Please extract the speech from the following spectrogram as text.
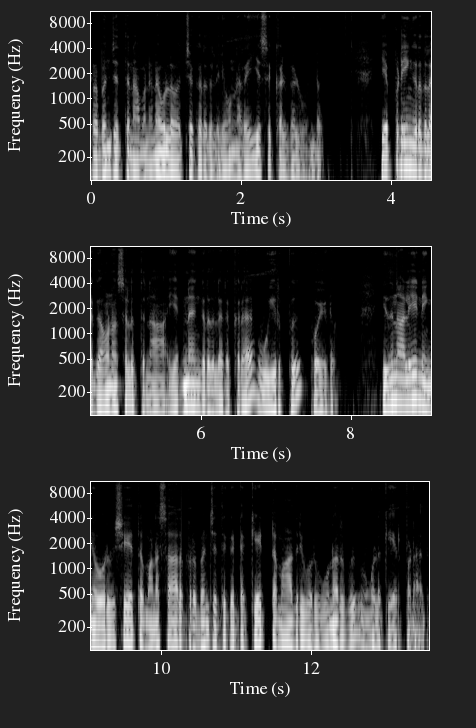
பிரபஞ்சத்தை நாம் நினைவில் வச்சுக்கிறதுலையும் நிறைய சிக்கல்கள் உண்டு. எப்படிங்கிறதுல கவனம் செலுத்தினா என்னங்கிறதுல இருக்கிற உயிர்ப்பு போயிடும். இதனாலேயே நீங்கள் ஒரு விஷயத்தை மனசார பிரபஞ்சத்துக்கிட்ட கேட்ட மாதிரி ஒரு உணர்வு உங்களுக்கு ஏற்படாது.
